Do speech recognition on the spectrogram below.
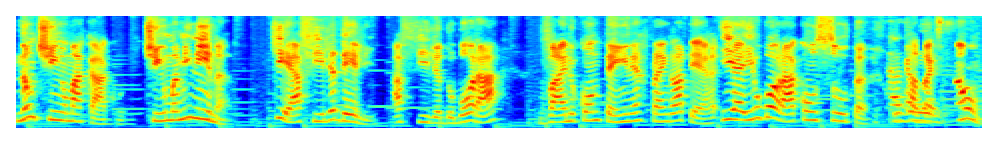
não tinha o macaco, tinha uma menina, que é a filha dele. A filha do Borá vai no container para Inglaterra. E aí o Borá consulta o Estados Cazaquistão.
